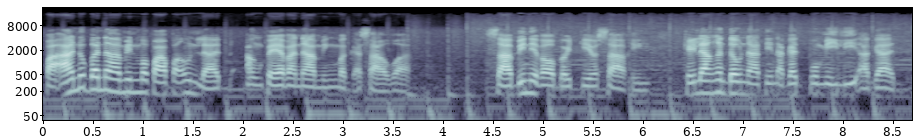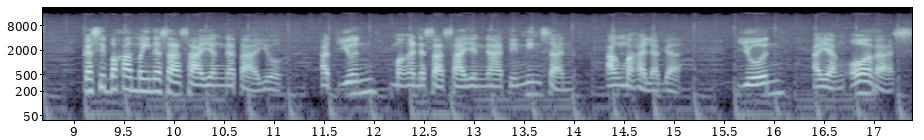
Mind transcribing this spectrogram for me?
Paano ba namin mapapaunlad ang pera naming mag-asawa? Sabi ni Robert Kiyosaki, kailangan daw natin agad pumili agad. Kasi baka may nasasayang na tayo. At yun, mga nasasayang natin minsan, ang mahalaga. Yun ay ang oras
